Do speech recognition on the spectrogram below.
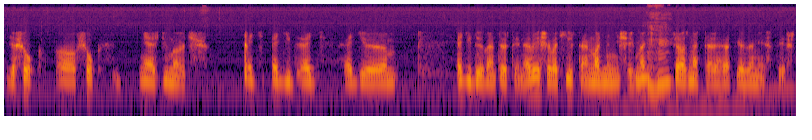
hogy a sok, a sok nyers gyümölcs egy, egy, egy, egy, egy időben történő evése, vagy hirtelen nagy mennyiség meg, uh-huh. az megterhelheti az emésztést.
